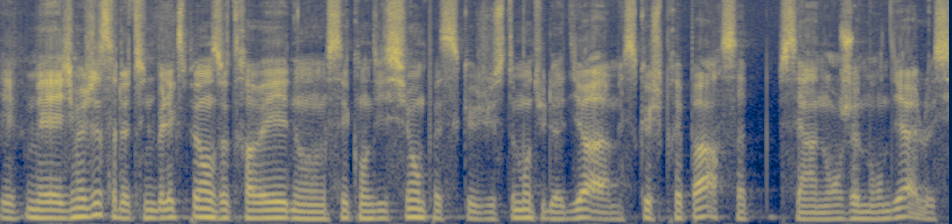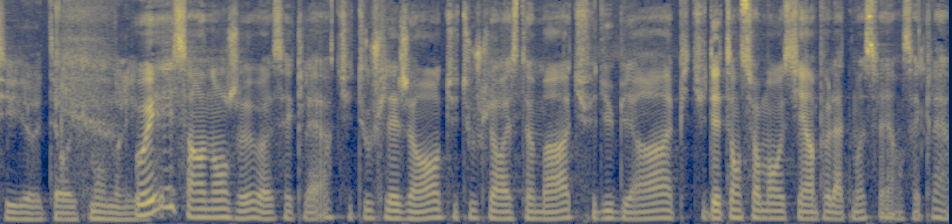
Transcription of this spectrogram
Et- mais j'imagine que ça doit être une belle expérience de travailler dans ces conditions parce que justement, tu dois dire, ah, mais ce que je prépare, c'est un enjeu mondial aussi, euh, théoriquement. Dans les... Oui, c'est un enjeu, ouais, c'est clair. Tu touches les gens, tu touches leur estomac, tu fais du bien, et puis tu détends sûrement aussi un peu l'atmosphère, c'est clair.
